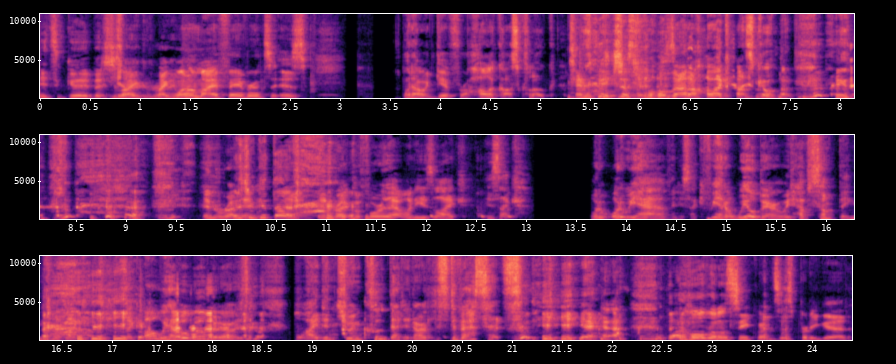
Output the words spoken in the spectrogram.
It's good, but it's just like like, like one of my favorites is what I would give for a Holocaust cloak, and then he just pulls out a Holocaust cloak. and Where right, did you get that? and right before that, when he's like, he's like, what, what do we have? And he's like, if we had a wheelbarrow, we'd have something. And like, he's like, oh, we have a wheelbarrow. He's like, why didn't you include that in our list of assets? yeah, that whole little sequence is pretty good.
